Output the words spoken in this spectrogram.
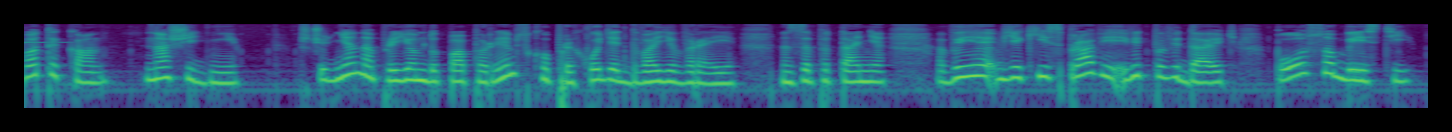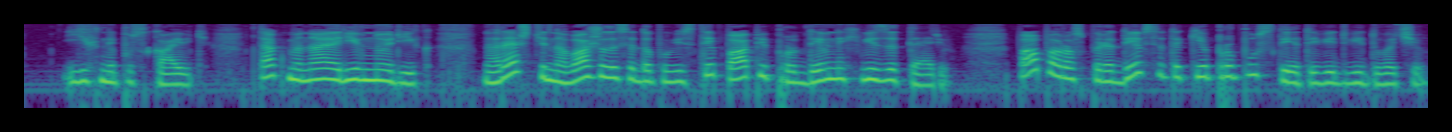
Ватикан. Наші дні. Щодня на прийом до папи римського приходять два євреї. На запитання ви в якій справі відповідають по особистій. Їх не пускають. Так минає рівно рік. Нарешті наважилися доповісти папі про дивних візитерів. Папа розпорядився таки пропустити відвідувачів.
